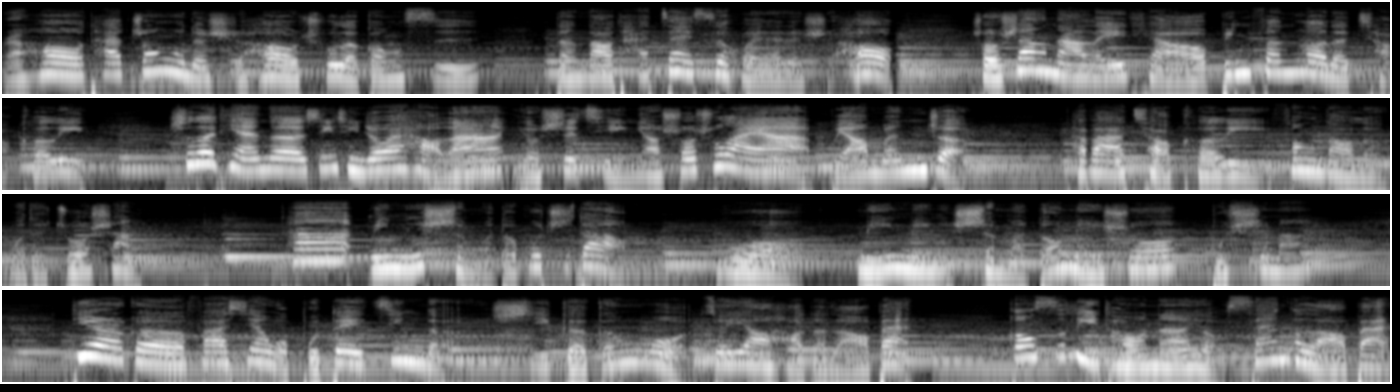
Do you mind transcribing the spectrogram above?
然后他中午的时候出了公司，等到他再次回来的时候，手上拿了一条缤纷乐的巧克力，吃了甜的，心情就会好啦。有事情要说出来啊，不要闷着。他把巧克力放到了我的桌上。他明明什么都不知道，我明明什么都没说，不是吗？第二个发现我不对劲的是一个跟我最要好的老板。公司里头呢有三个老板，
